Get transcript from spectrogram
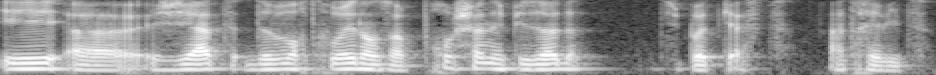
Et euh, j'ai hâte de vous retrouver dans un prochain épisode du podcast. À très vite.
